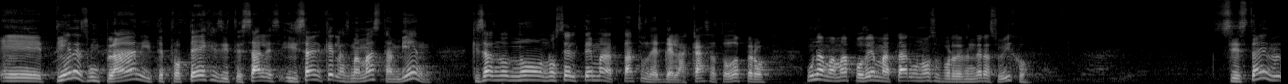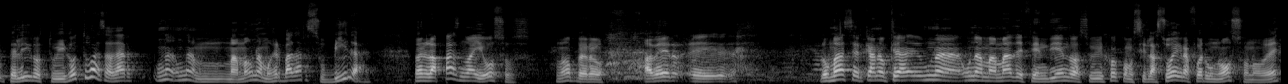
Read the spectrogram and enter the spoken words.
eh, tienes un plan y te proteges y te sales. Y saben que las mamás también. Quizás no, no, no sé el tema tanto de la casa, todo, pero una mamá podría matar un oso por defender a su hijo si está en peligro tu hijo, tú vas a dar, una, una, mamá, una mujer va a dar su vida. Bueno, en La Paz no hay osos, ¿no? Pero, a ver, eh, lo más cercano que hay una, una mamá defendiendo a su hijo como si la suegra fuera un oso, ¿no ve?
